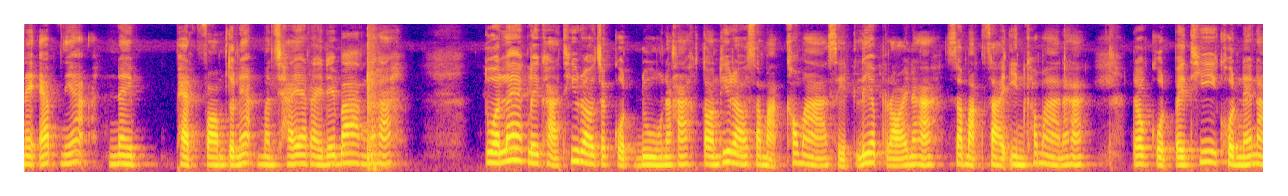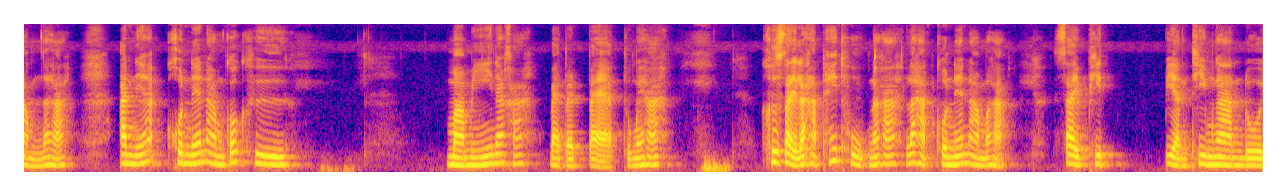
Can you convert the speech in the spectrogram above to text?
ในแอปเนี้ยในแพลตฟอร์มตัวเนี้ยมันใช้อะไรได้บ้างนะคะ ตัวแรกเลยค่ะที่เราจะกดดูนะคะ ตอนที่เราสมัครเข้ามาเสร็จเรียบร้อยนะคะ สมัคร sign in เข้ามานะคะ เรากดไปที่คนแนะนำนะคะ อันเนี้ยคนแนะนำก็คือมามีนะคะ888 ถูกไหมคะ คือใส่รหัสให้ถูกนะคะ รหัสคนแนะนำอะค่ะ ใส่ผิดเปลี่ยนทีมงานโดย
